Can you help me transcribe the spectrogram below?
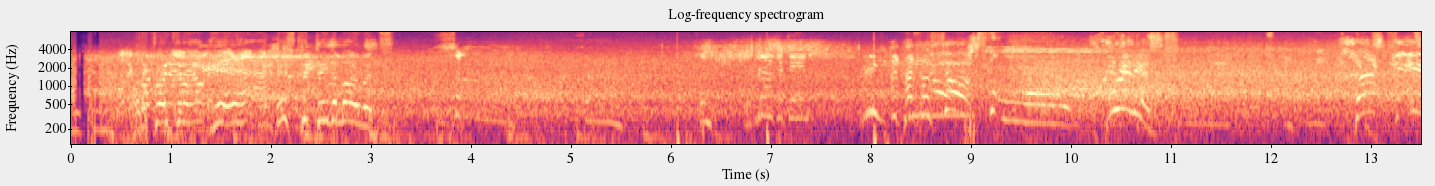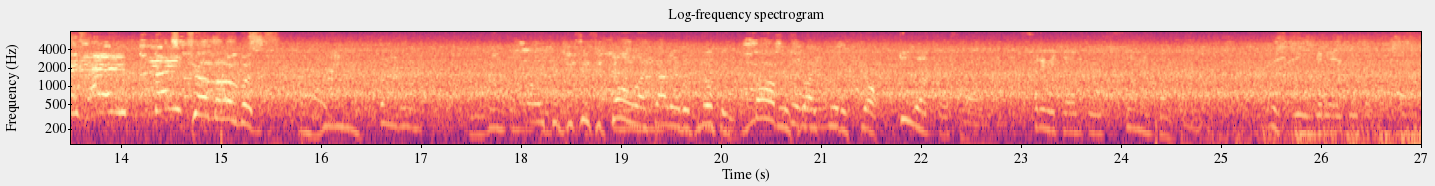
Well, they've broken out here, and this could be the moment. Has a shot! Brilliant! That is a major moment! Oh, he can produce a goal like that out of nothing. Marvellous right footed shot. dua kosong Sriwijaya itu sangat bagus terus mundur lagi ke belakang.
